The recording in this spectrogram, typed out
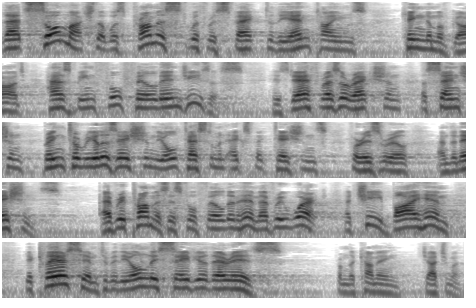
that so much that was promised with respect to the end times kingdom of God has been fulfilled in Jesus. His death, resurrection, ascension bring to realization the Old Testament expectations for Israel and the nations. Every promise is fulfilled in Him. Every work achieved by Him declares Him to be the only Savior there is from the coming judgment.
